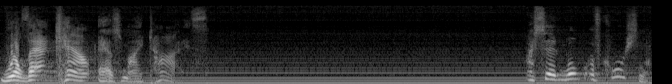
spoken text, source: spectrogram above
will that count as my tithe? I said, Well, of course not.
